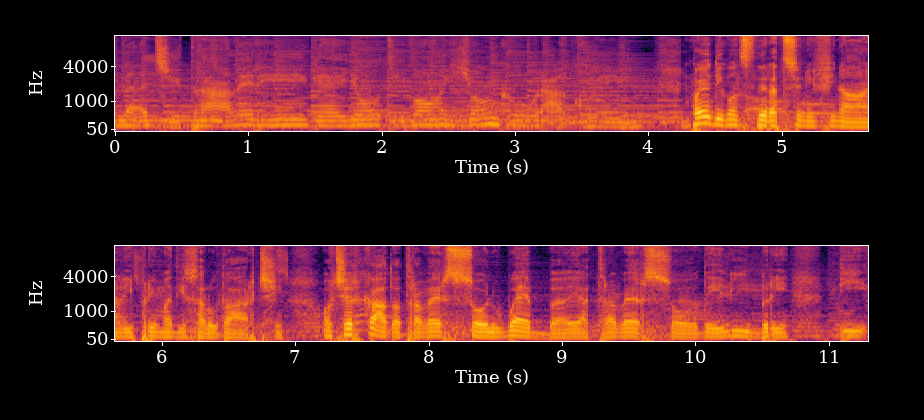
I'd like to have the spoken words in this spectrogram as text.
leggi tra le righe, io ti voglio ancora qui. Un paio di considerazioni finali prima di salutarci. Ho cercato attraverso il web e attraverso dei libri di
